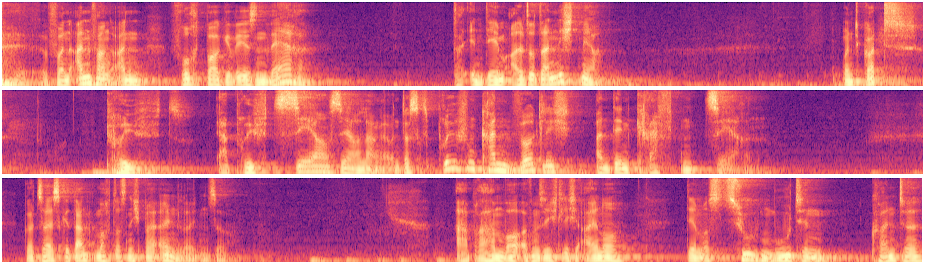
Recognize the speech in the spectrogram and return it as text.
von Anfang an fruchtbar gewesen wäre. In dem Alter dann nicht mehr. Und Gott prüft. Er prüft sehr, sehr lange. Und das Prüfen kann wirklich an den Kräften zehren. Gott sei es gedankt, macht das nicht bei allen Leuten so. Abraham war offensichtlich einer, dem er es zumuten konnte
